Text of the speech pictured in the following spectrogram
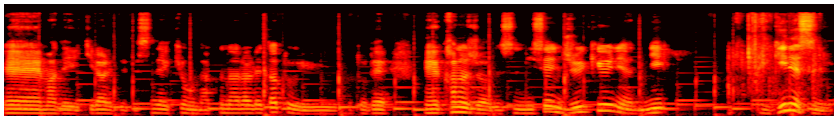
えまで生きられてですね、今日亡くなられたということで、え彼女はですね、2019年にギネスに、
